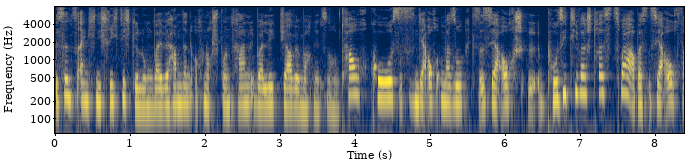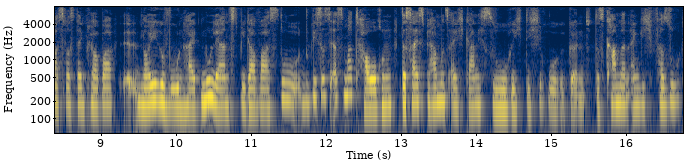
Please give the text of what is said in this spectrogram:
ist uns eigentlich nicht richtig gelungen, weil wir haben dann auch noch spontan überlegt, ja, wir machen jetzt noch einen Tauchkurs. Das sind ja auch immer so, das ist ja auch äh, positiver Stress zwar, aber es ist ja auch was, was dein Körper, äh, neue Gewohnheiten, du lernst wieder was, du, du gehst das erstmal tauchen. Das heißt, wir haben uns eigentlich gar nicht so richtig Ruhe gegönnt. Das kam dann eigentlich versucht,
